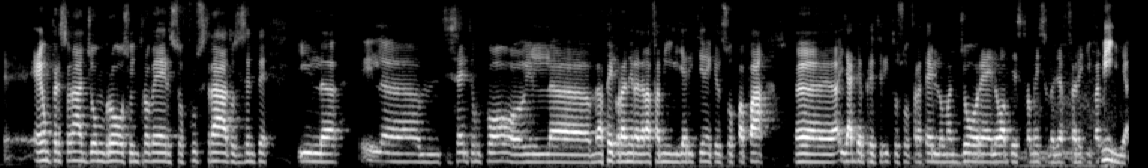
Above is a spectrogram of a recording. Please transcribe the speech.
eh, è un personaggio ombroso, introverso, frustrato, si sente il, il, uh, si sente un po' il, uh, la pecora nera della famiglia, ritiene che il suo papà uh, gli abbia preferito suo fratello maggiore e lo abbia estromesso dagli affari di famiglia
